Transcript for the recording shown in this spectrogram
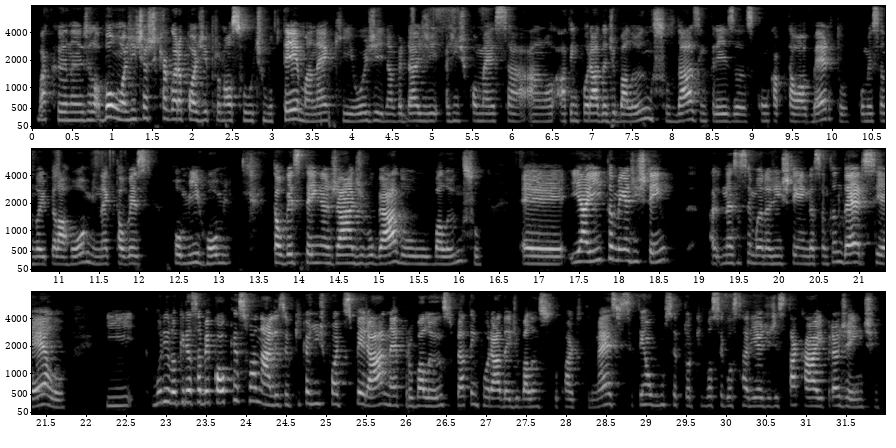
Bacana, Angela. Bom, a gente acha que agora pode ir para o nosso último tema, né? Que hoje, na verdade, a gente começa a, a, temporada de balanços das empresas com capital aberto, começando aí pela Home, né? Que talvez Home Home talvez tenha já divulgado o balanço. É, e aí também a gente tem, nessa semana a gente tem ainda Santander, Cielo, e Murilo, eu queria saber qual que é a sua análise, o que, que a gente pode esperar né, para o balanço, para a temporada de balanços do quarto trimestre, se tem algum setor que você gostaria de destacar aí para a gente.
